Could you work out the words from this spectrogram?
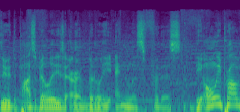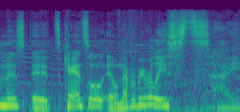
dude, the possibilities are literally endless for this. The only problem is it's canceled. It'll never be released. I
